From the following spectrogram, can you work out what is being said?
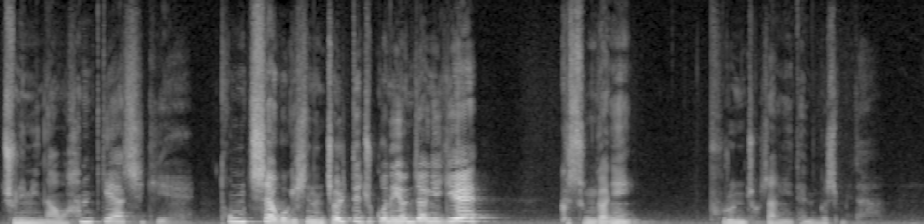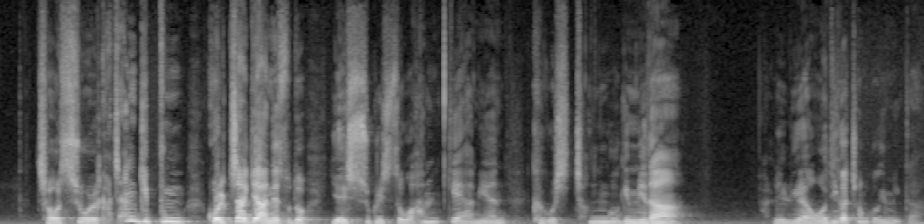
주님이 나와 함께 하시기에 통치하고 계시는 절대 주권의 현장이기에 그 순간이 푸른 초장이 되는 것입니다. 저 수월 가장 깊은 골짜기 안에서도 예수 그리스도와 함께하면 그곳이 천국입니다. 할렐루야 어디가 천국입니까?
